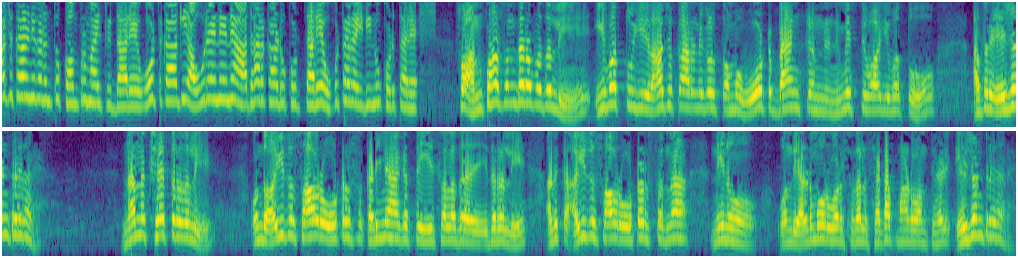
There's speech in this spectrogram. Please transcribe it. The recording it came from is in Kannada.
ರಾಜಕಾರಣಿಗಳಂತೂ ಕಾಂಪ್ರಮೈಸ್ ಇದ್ದಾರೆ. ಓಟ್ಗಾಗಿ ಅವರೇನೇನೆ ಆಧಾರ್ ಕಾರ್ಡು ಕೊಡ್ತಾರೆ, ವೋಟರ್ ಐಡಿನೂ ಕೊಡ್ತಾರೆ. ಸೊ ಅಂತ ಸಂದರ್ಭದಲ್ಲಿ ಇವತ್ತು ಈ ರಾಜಕಾರಣಿಗಳು ತಮ್ಮ ವೋಟ್ ಬ್ಯಾಂಕ್ ನಿಮಿತ್ತವಾಗಿ ಇವತ್ತು ಅದರ ಏಜೆಂಟ್ರಿದ್ದಾರೆ ನನ್ನ ಕ್ಷೇತ್ರದಲ್ಲಿ ಒಂದು ಐದು ಸಾವಿರ ವೋಟರ್ಸ್ ಕಡಿಮೆ ಆಗುತ್ತೆ ಈ ಸಲದ ಇದರಲ್ಲಿ. ಅದಕ್ಕೆ ಐದು ಸಾವಿರ ವೋಟರ್ಸ್ ಅನ್ನ ನೀನು ಒಂದು ಎರಡು ಮೂರು ವರ್ಷದಲ್ಲಿ ಸೆಟಪ್ ಮಾಡು ಅಂತ ಹೇಳಿ ಏಜೆಂಟ್ರಿದ್ದಾರೆ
